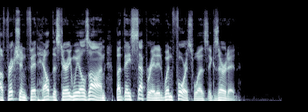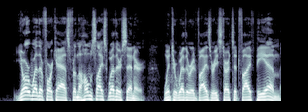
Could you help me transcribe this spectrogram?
A friction fit held the steering wheels on, but they separated when force was exerted. Your weather forecast from the Home Slice Weather Center. Winter weather advisory starts at 5 p.m.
